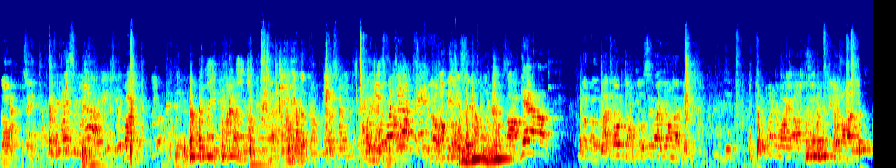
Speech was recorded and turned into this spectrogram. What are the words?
Get up. Go. See. No, he needs the drum one there. Get out! No, no. I told you, don't. Go sit right there on that bench. You wonder why you're out yourself. You don't know how to listen.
